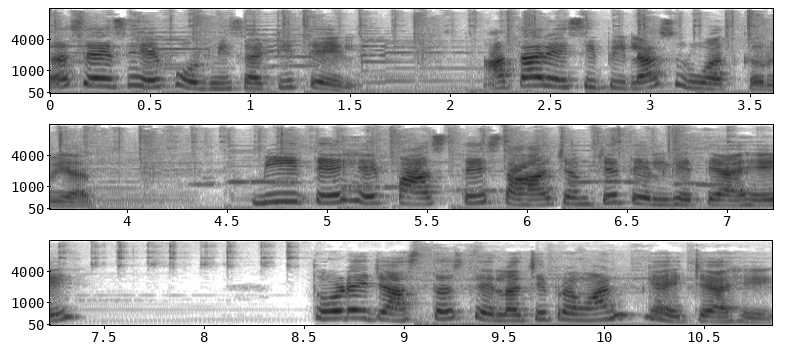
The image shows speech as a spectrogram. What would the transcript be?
तसेच हे फोडणीसाठी तेल. आता रेसिपीला सुरुवात करूयात. मी इथे हे पाच ते सहा चमचे तेल घेते आहे. थोडे जास्तच तेलाचे प्रमाण घ्यायचे आहे.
